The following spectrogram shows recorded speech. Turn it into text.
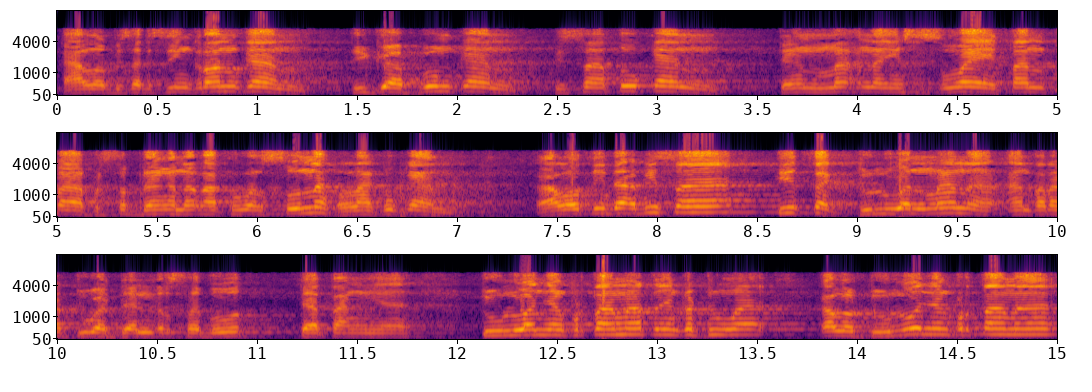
Kalau bisa disinkronkan, digabungkan, disatukan dengan makna yang sesuai tanpa berseberangan dengan Al-Qur'an Sunnah lakukan. Kalau tidak bisa, dicek duluan mana antara dua dalil tersebut datangnya. Duluan yang pertama atau yang kedua? Kalau duluan yang pertama,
